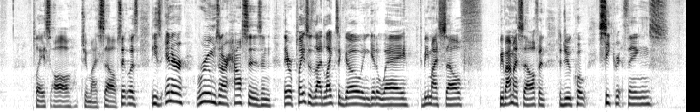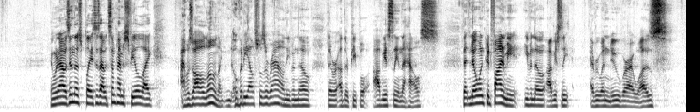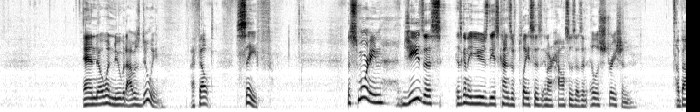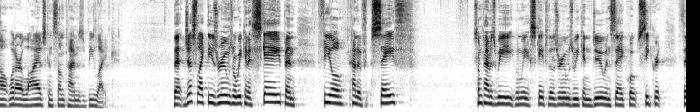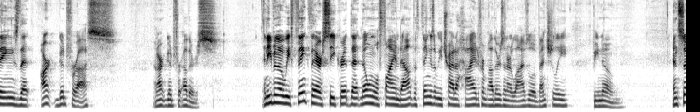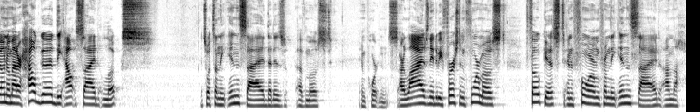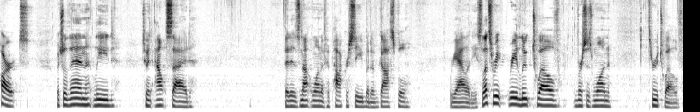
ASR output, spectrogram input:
place all to myself. So it was these inner rooms in our houses, and they were places that I'd like to go and get away, to be myself, to be by myself, and to do, quote, secret things. And when I was in those places, I would sometimes feel like I was all alone, like nobody else was around, even though there were other people obviously in the house, that no one could find me, even though obviously everyone knew where I was. And no one knew what I was doing. I felt safe. This morning, Jesus is going to use these kinds of places in our houses as an illustration about what our lives can sometimes be like. That just like these rooms where we can escape and feel kind of safe Sometimes we, when we escape to those rooms, we can do and say, quote, secret things that aren't good for us and aren't good for others. And even though we think they are secret, that no one will find out, the things that we try to hide from others in our lives will eventually be known. And so, no matter how good the outside looks, it's what's on the inside that is of most importance. Our lives need to be first and foremost focused and formed from the inside on the heart, which will then lead to an outside that is not one of hypocrisy, but of gospel reality. So let's re- read Luke 12, verses 1 through 12.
